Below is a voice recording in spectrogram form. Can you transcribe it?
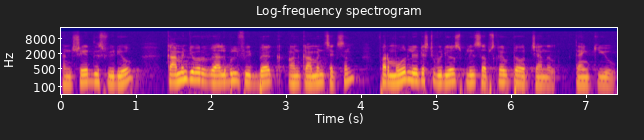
and share this video. Comment your valuable feedback on comment section. For more latest videos, please subscribe to our channel. Thank you.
